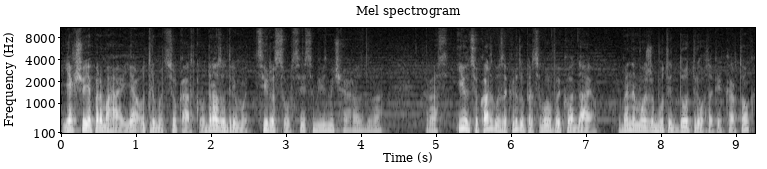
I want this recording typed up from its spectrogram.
Якщо я перемагаю, я отримую цю картку. Одразу отримую ці ресурси, я собі відмічаю раз, два. Раз. І оцю картку закриту перед собою викладаю. В мене може бути до трьох таких карток,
